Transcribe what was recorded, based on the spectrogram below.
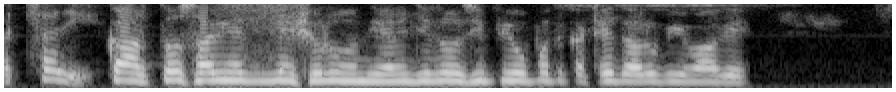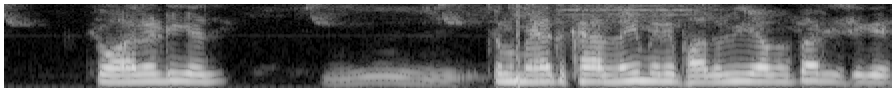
ਅੱਛਾ ਜੀ। ਘਰ ਤੋਂ ਸਾਰੀਆਂ ਚੀਜ਼ਾਂ ਸ਼ੁਰੂ ਹੁੰਦੀਆਂ ਨੇ ਜਦੋਂ ਅਸੀਂ ਪਿਓ ਪੁੱਤ ਇਕੱਠੇ ਦਾਰੂ ਪੀਵਾਂਗੇ ਤੇ ਆਲਰੇਡੀ ਆ ਜੀ। ਚਲੋ ਮੈਂ ਤਾਂ ਖਿਆਲ ਨਹੀਂ ਮੇਰੇ ਫਾਦਰ ਵੀ ਅਵਤਾਰੀ ਸੀਗੇ।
